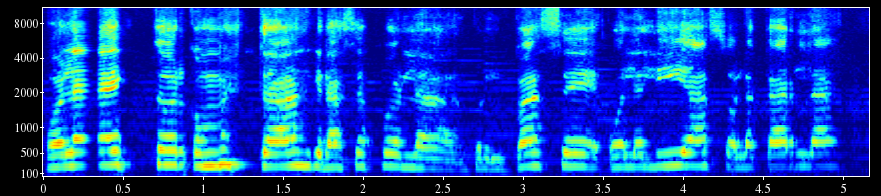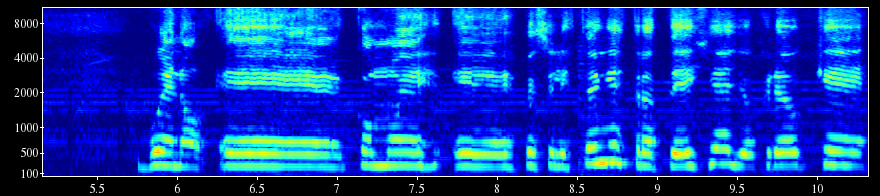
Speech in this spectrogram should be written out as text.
Hola Héctor, ¿cómo estás? Gracias por, la, por el pase. Hola Elías, hola Carla. Bueno, eh, como eh, especialista en estrategia, yo creo que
